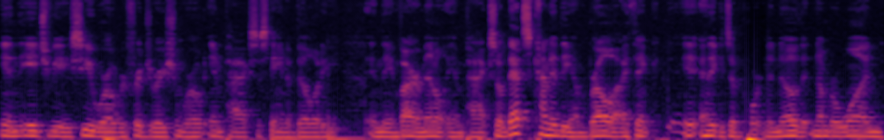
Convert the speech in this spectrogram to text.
in the HVAC world, refrigeration world, impact sustainability and the environmental impact. So that's kind of the umbrella. I think I think it's important to know that number one.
